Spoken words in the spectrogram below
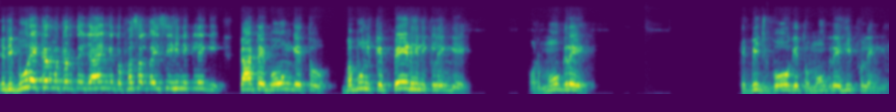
यदि बुरे कर्म करते जाएँगे तो फ़सल वैसी ही निकलेगी। कांटे बोएँगे तो बबूल के पेड़ ही निकलेंगे। और मोगरे के बीज बोओगे तो मोगरे ही फूलेंगे।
